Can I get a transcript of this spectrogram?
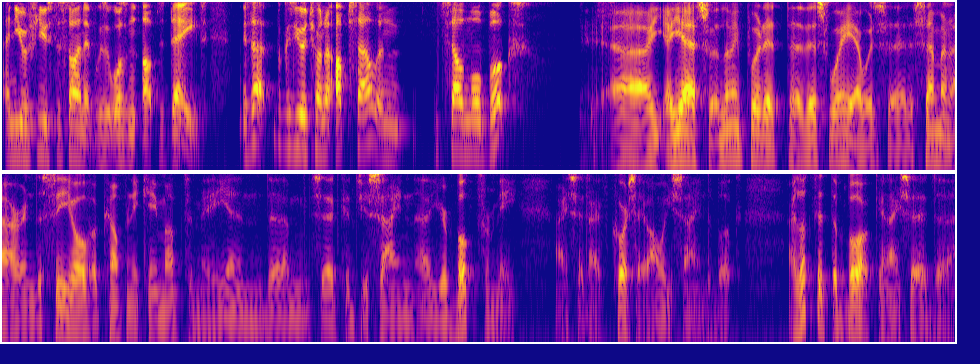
and you refused to sign it because it wasn't up to date. Is that because you were trying to upsell and sell more books? Uh, yes, let me put it uh, this way. I was at a seminar and the CEO of a company came up to me and um, said, Could you sign uh, your book for me? I said, Of course, I always signed the book. I looked at the book and I said, uh,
